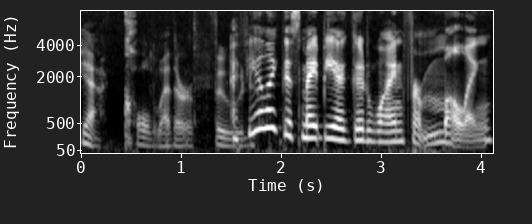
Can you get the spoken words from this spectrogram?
yeah, cold weather food. I feel like this might be a good wine for mulling.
